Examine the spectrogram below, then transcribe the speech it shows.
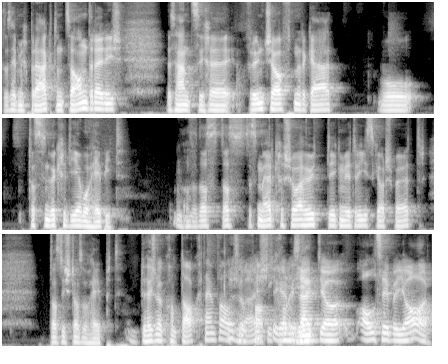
das hat mich geprägt. Und das andere ist, es haben sich äh, Freundschaften ergeben, wo, das sind wirklich die, die haben. Mhm. Also das, das, das merke ich schon auch heute, irgendwie 30 Jahre später. Das ist das, was hebt. Du hast noch Kontakt dem Fall ist zu? Man sagt ja, alle sieben Jahre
